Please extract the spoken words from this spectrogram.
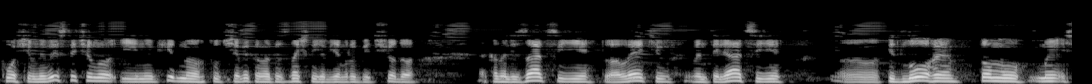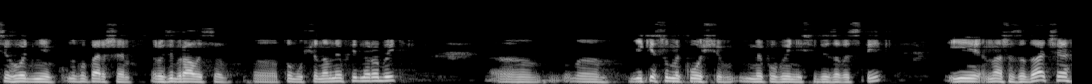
коштів не вистачило і необхідно тут ще виконати значний об'єм робіт щодо каналізації, туалетів, вентиляції, підлоги. Тому ми сьогодні, ну, по-перше, розібралися в е, тому, що нам необхідно робити, е, е, які суми коштів ми повинні сюди завести. І наша задача е,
